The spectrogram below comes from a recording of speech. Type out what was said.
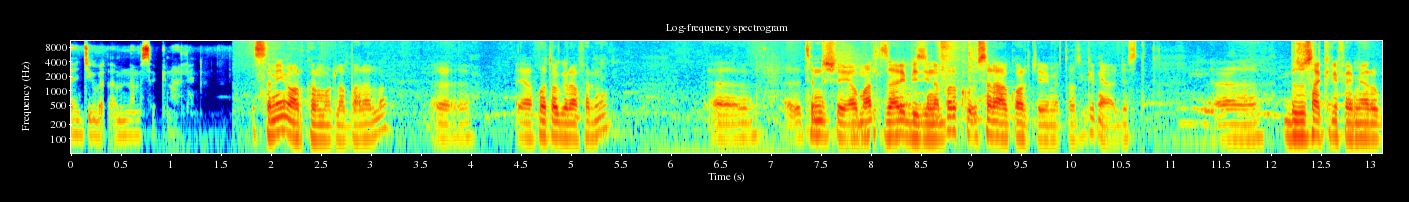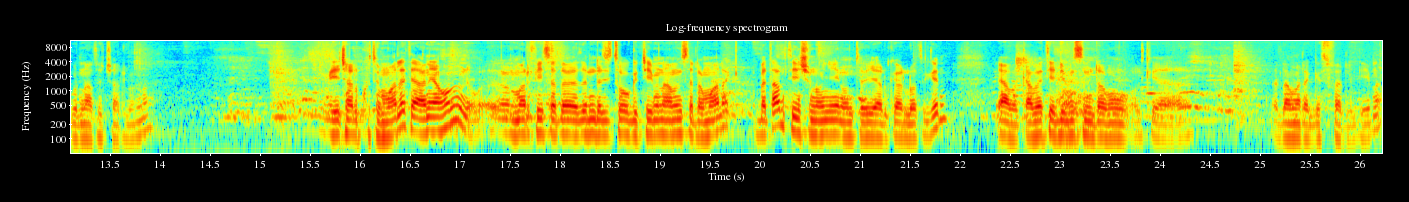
እጅግ በጣም እናመሰግናለን። ስሜ ማርኮን ሞላ እባላለሁ። photographer ነኝ። ትንሽ ያው ማለት ዛሬ busy ነበር፣ ስራ አቋርጬ የመጣሁት ግን ያው just ብዙ sacrifice የሚያደርጉ እናቶች አሉና የቻልኩትም ማለት እኔ አሁን መርፌ እንደዚህ ተወግቼ ምናምን ስለማላውቅ በጣም tension ሆኜ ነው እንትን እያልኩ ያለሁት። ግን ያው በቃ በቴዲ ስም ደግሞ ለመለገስ ፈልጌ ነው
